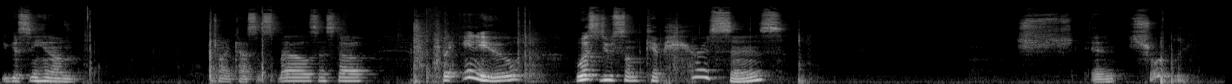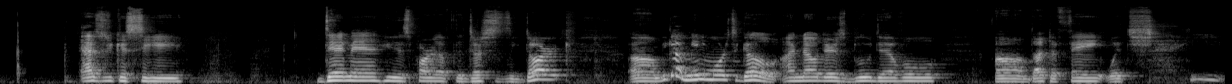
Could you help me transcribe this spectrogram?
You can see him trying to cast some spells and stuff. But anywho, let's do some comparisons and shortly. As you can see, Deadman, he is part of the Justice League Dark. Um, we got many more to go. I know there's Blue Devil, um, Doctor Fate, which he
